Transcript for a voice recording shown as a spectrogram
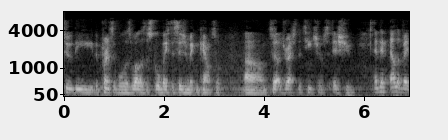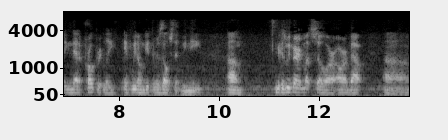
to the, the principal as well as the school-based decision-making council um, to address the teacher's issue, and then elevating that appropriately if we don't get the results that we need. Um, because we very much so are, are about uh,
